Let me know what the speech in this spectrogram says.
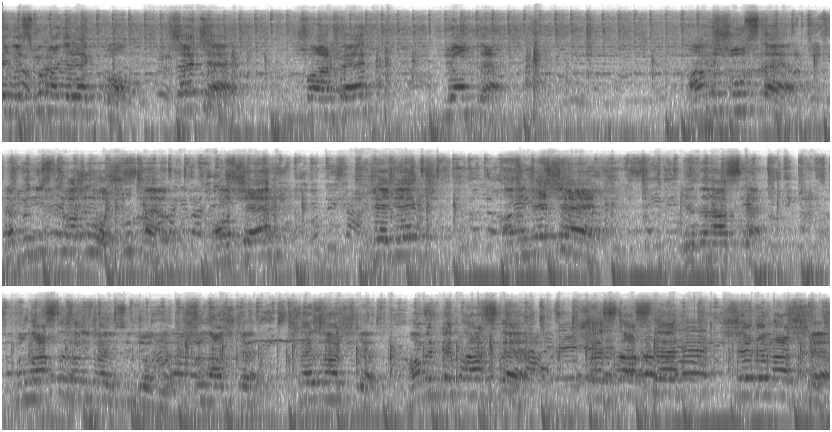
ale niesłychanie lekko. Trzecie, czwarte, piąte. Mamy szóste. Jakby nic nie ważyło. Siódme, osiem, dziewięć, mamy dziesięć, jedenaste. Dwunaste zaliczają sędziowie. Trzynaście, czternaście. Mamy piętnaste, szesnaste, siedemnaście,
